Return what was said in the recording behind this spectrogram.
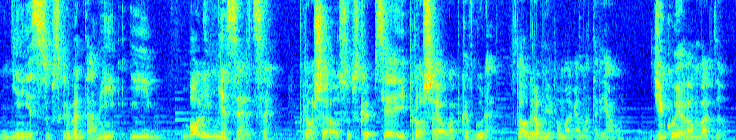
nie jest subskrybentami i boli mnie serce. Proszę o subskrypcję i proszę o łapkę w górę. To ogromnie pomaga materiału. Dziękuję Wam bardzo.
